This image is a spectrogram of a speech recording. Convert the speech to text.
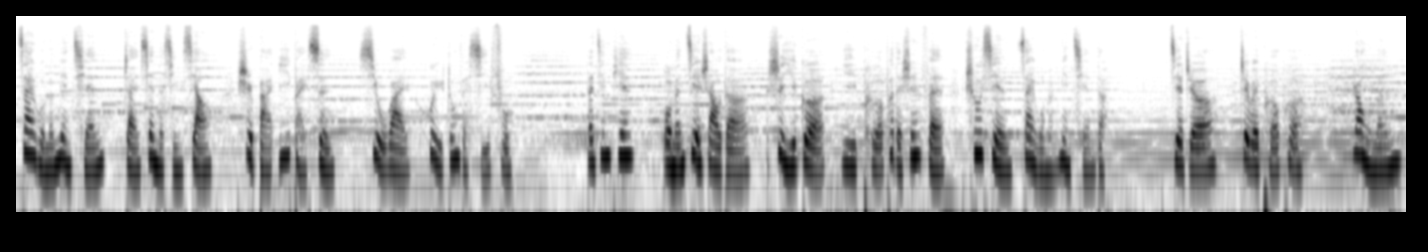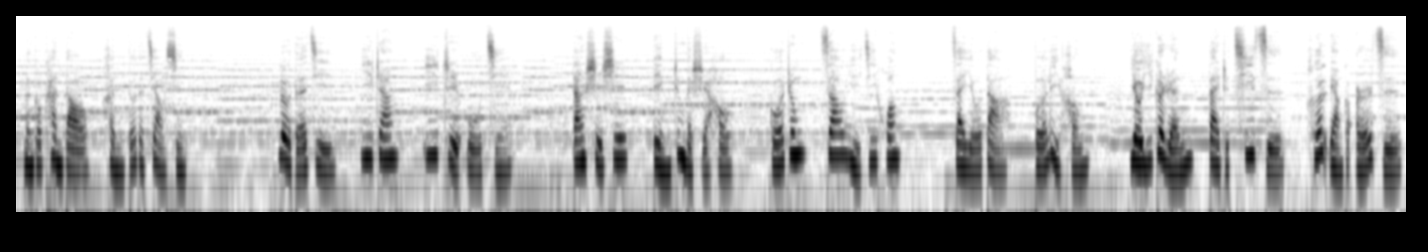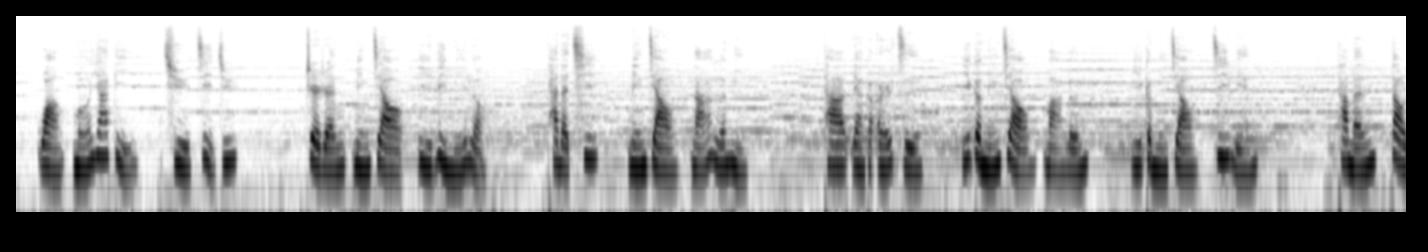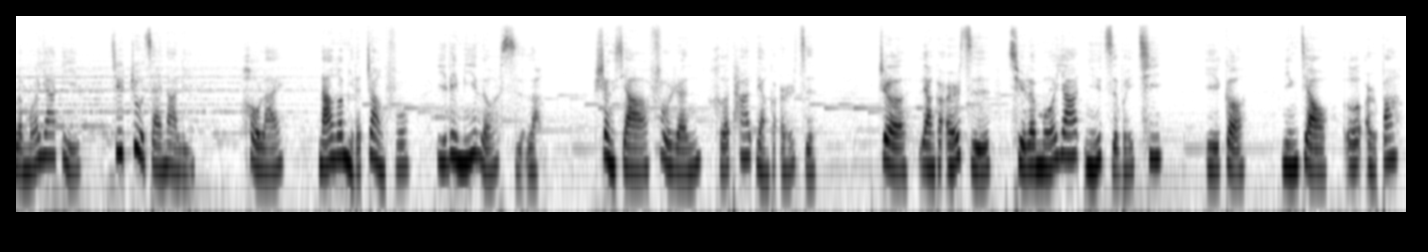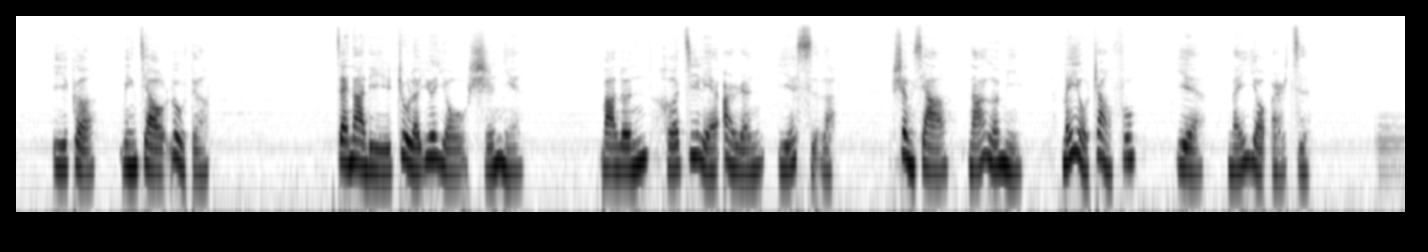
在我们面前展现的形象是百依百顺、秀外慧中的媳妇。但今天我们介绍的是一个以婆婆的身份出现在我们面前的。借着这位婆婆，让我们能够看到很多的教训。路德记一章。一至五节，当士师秉政的时候，国中遭遇饥荒，在犹大伯利恒，有一个人带着妻子和两个儿子往摩崖地去寄居。这人名叫以利米勒，他的妻名叫拿俄米。他两个儿子，一个名叫马伦，一个名叫基连。他们到了摩押地，就住在那里。后来，拿俄米的丈夫以利米勒死了，剩下妇人和他两个儿子。这两个儿子娶了摩押女子为妻，一个名叫俄尔巴，一个名叫路德。在那里住了约有十年。马伦和基连二人也死了，剩下拿俄米，没有丈夫，也没有儿子。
